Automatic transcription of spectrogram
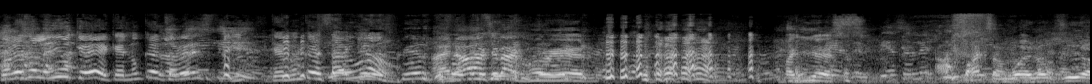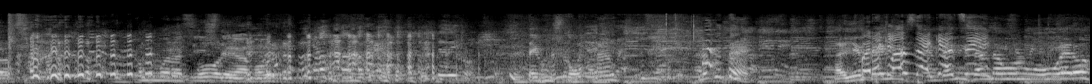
por eso le digo que, que nunca sabe, que nunca sabe uno. I know, she back. Oh, yeah aquí es ah yes. Buenos días. ¿Cómo naciste, amor? ¿Qué te digo? ¿Te gustó? Look Ahí en Benny anda un güero.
